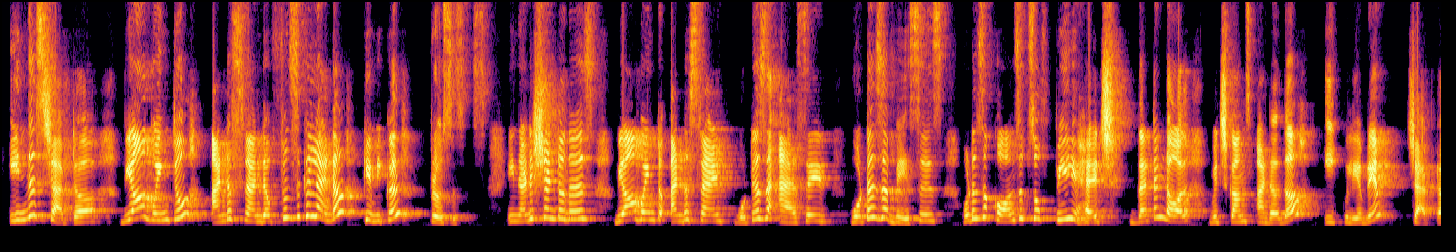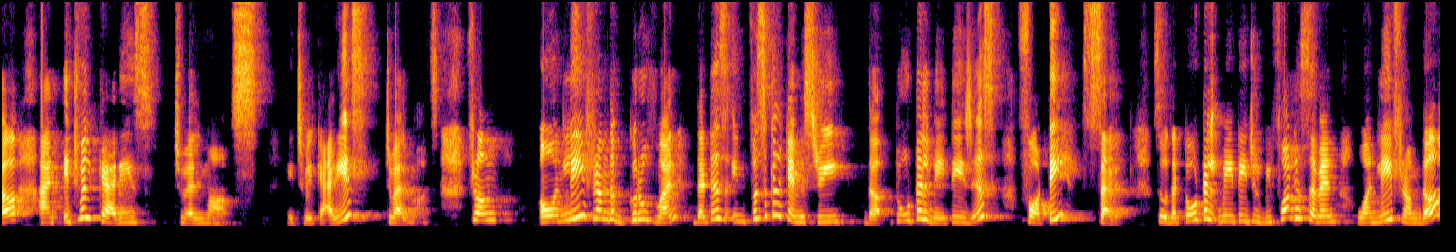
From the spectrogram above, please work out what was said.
In this chapter, we are going to understand the physical and the chemical processes. In addition to this, we are going to understand what is the acid, what is the basis, what is the concepts of pH, that and all which comes under the equilibrium chapter and it will carries 12 marks. It will carries 12 marks. From only from the group 1 that is in physical chemistry the total weightage is 47. So the total weightage will be 47 only from the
